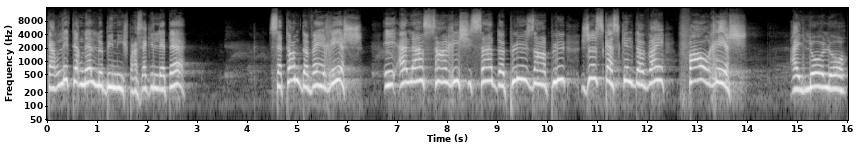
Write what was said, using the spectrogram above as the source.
Car l'Éternel le bénit. Je pensais qu'il l'était. Cet homme devint riche et allant s'enrichissant de plus en plus jusqu'à ce qu'il devint fort riche. Aïe, là, là,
